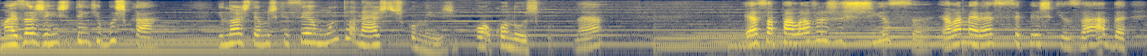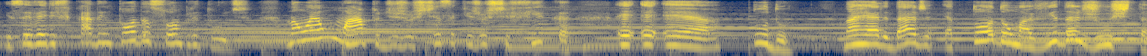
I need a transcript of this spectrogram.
mas a gente tem que buscar. E nós temos que ser muito honestos conosco né? Essa palavra justiça, ela merece ser pesquisada e ser verificada em toda a sua amplitude. Não é um ato de justiça que justifica é, é, é tudo. Na realidade, é toda uma vida justa,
